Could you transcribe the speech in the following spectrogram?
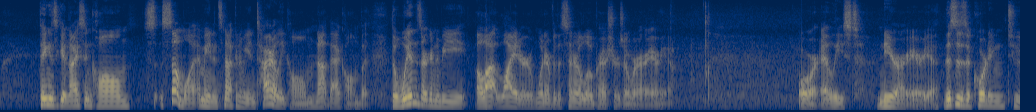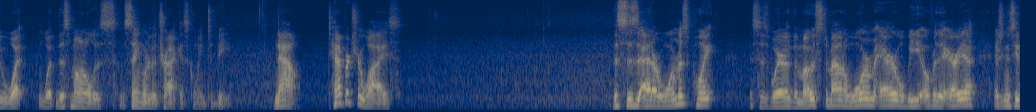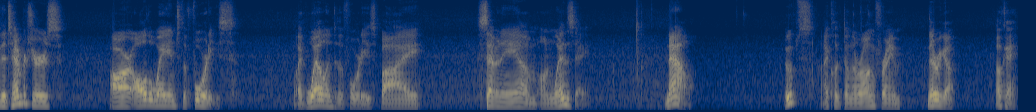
things get nice and calm, somewhat. I mean, it's not going to be entirely calm, not that calm, but the winds are going to be a lot lighter whenever the center of low pressure is over our area. Or at least near our area. This is according to what, what this model is saying where the track is going to be. Now, temperature-wise, this is at our warmest point. This is where the most amount of warm air will be over the area. As you can see, the temperatures are all the way into the 40s. Like well into the 40s by 7 a.m. on Wednesday. Now, Oops, I clicked on the wrong frame. There we go. Okay.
